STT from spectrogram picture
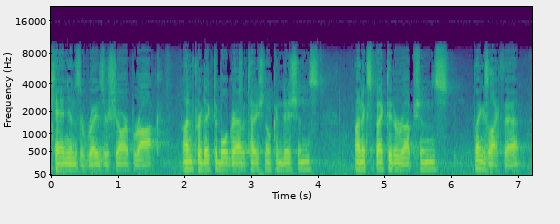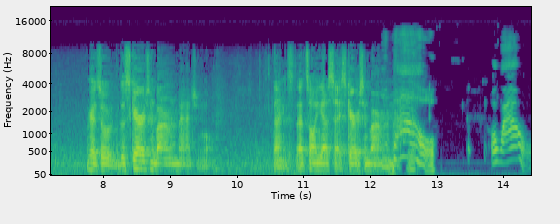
canyons of razor sharp rock, unpredictable gravitational conditions, unexpected eruptions, things like that. Okay, so the scariest environment imaginable. Thanks. That's all you gotta say. Scariest environment. Wow. Oh wow!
